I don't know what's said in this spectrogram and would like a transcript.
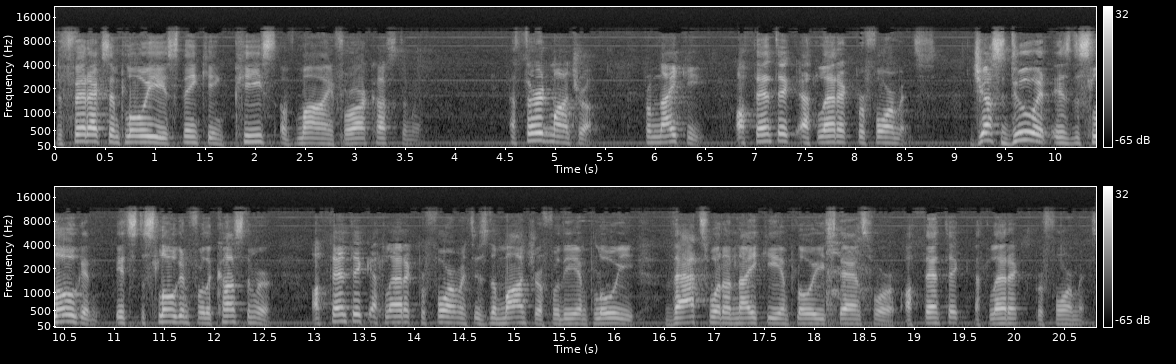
The FedEx employee is thinking peace of mind for our customer. A third mantra from Nike, authentic athletic performance. Just do it is the slogan. It's the slogan for the customer. Authentic athletic performance is the mantra for the employee. That's what a Nike employee stands for. Authentic athletic performance.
